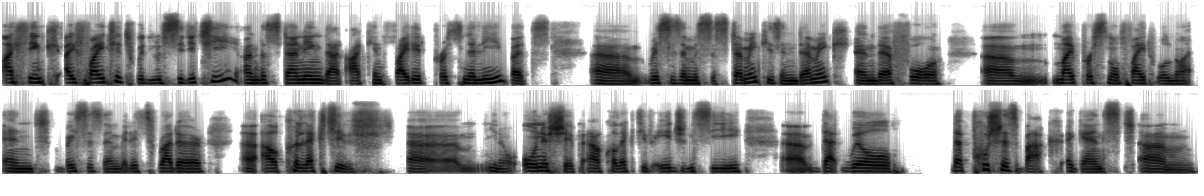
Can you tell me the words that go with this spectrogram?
I think I fight it with lucidity, understanding that I can fight it personally, but um, racism is systemic, is endemic, and therefore um, my personal fight will not end racism, but it's rather uh, our collective um, you know ownership our collective agency uh, that will that pushes back against um,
